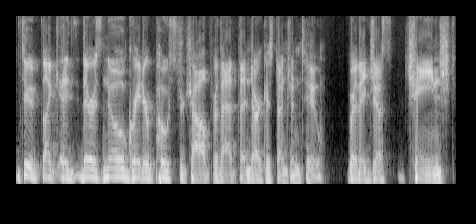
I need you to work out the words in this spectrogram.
dude like it, there's no greater poster child for that than darkest dungeon 2 where they just changed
